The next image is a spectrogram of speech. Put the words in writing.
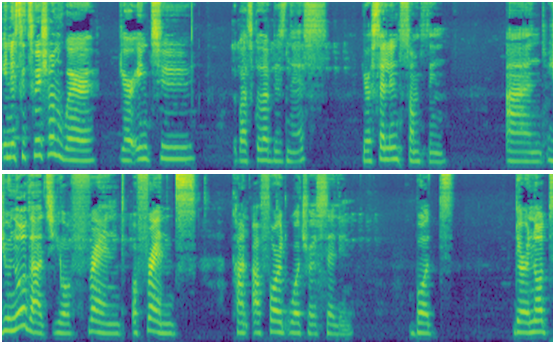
in a situation where you're into a particular business, you're selling something, and you know that your friend or friends can afford what you're selling, but they're not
